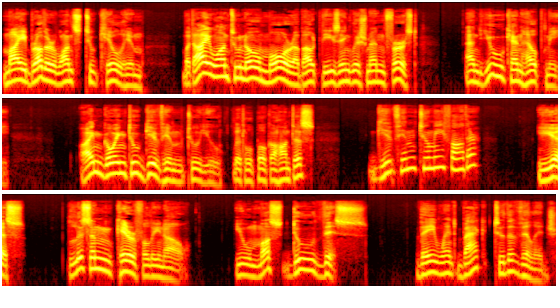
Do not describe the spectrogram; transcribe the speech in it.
My brother wants to kill him, but I want to know more about these Englishmen first, and you can help me. I'm going to give him to you, little Pocahontas. Give him to me, father? Yes. Listen carefully now. You must do this. They went back to the village.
